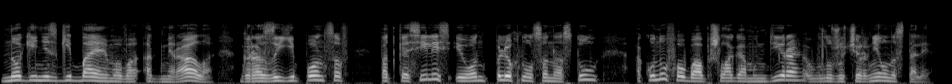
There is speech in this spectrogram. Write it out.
Ноги несгибаемого адмирала, грозы японцев, подкосились, и он плюхнулся на стул, окунув оба обшлага мундира в лужу чернил на столе.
